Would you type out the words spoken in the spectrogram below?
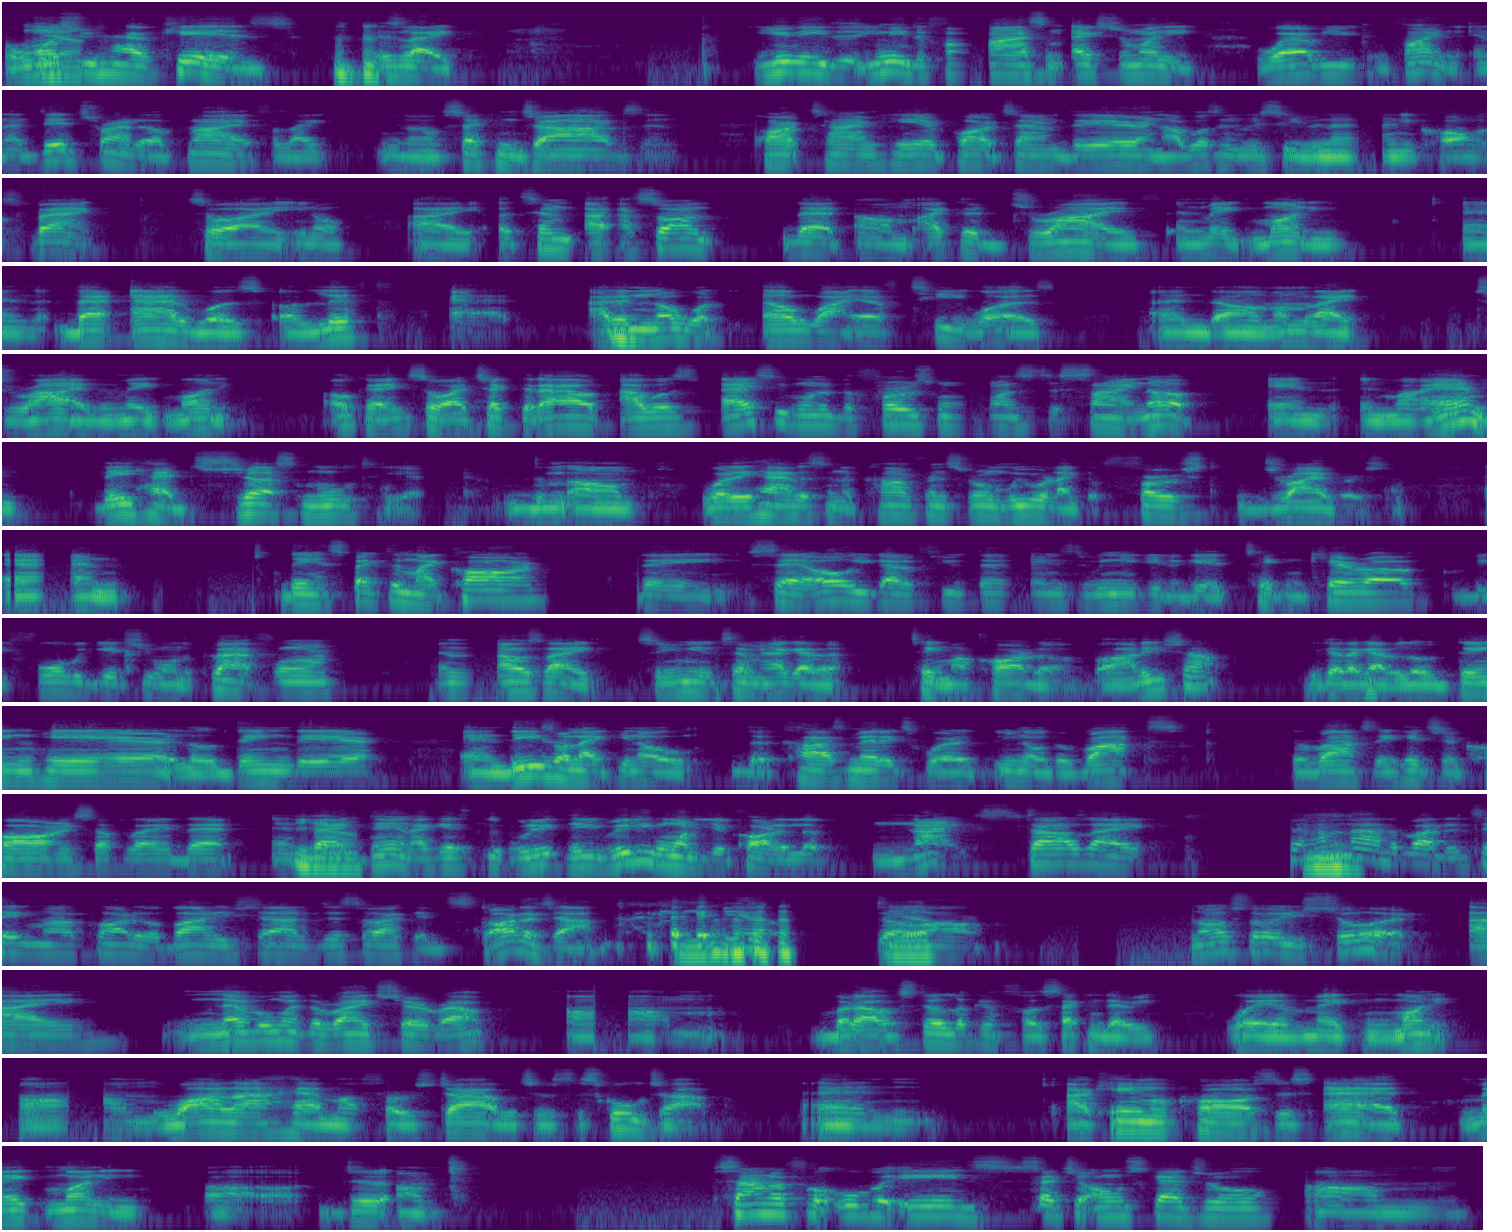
But once Yeah. you have kids, it's like you need to you need to find some extra money wherever you can find it. And I did try to apply for like you know second jobs and part time here, part time there, and I wasn't receiving any calls back. So I, you know, I attempt. I, I saw that um, I could drive and make money, and that ad was a Lyft ad. I didn't know what LYFT was, and um, I'm like, drive and make money. Okay, so I checked it out. I was actually one of the first ones to sign up in in Miami. They had just moved here. The, um, where they had us in a conference room. We were like the first drivers, and, and they inspected my car. They said, "Oh, you got a few things we need you to get taken care of before we get you on the platform." And I was like, "So you mean to tell me I gotta take my car to a body shop because I got a little ding here, a little ding there?" And these are like, you know, the cosmetics where you know the rocks the rocks they hit your car and stuff like that. And Yeah. back then, I guess they really- they really wanted your car to look nice. So I was like, "Man, I'm not about to take my car to a body shop just so I can start a job. you know? So, Yeah. um, long story short, I never went the ride share route, um, but I was still looking for a secondary way of making money. Um, while I had my first job, which was the school job, and I came across this ad: make money. Uh, do, um, sign up for Uber Eats, set your own schedule. Um,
